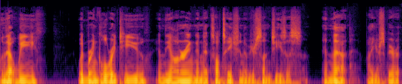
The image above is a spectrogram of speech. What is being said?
that we would bring glory to you in the honoring and exaltation of your Son Jesus, and that by your Spirit.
